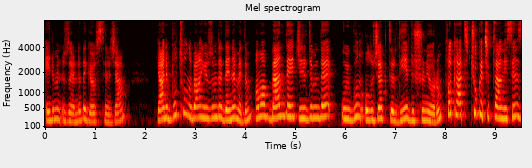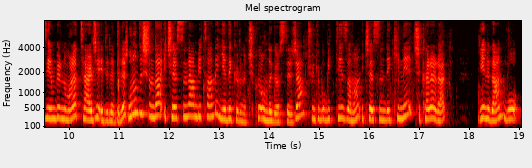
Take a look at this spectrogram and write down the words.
elimin üzerinde de göstereceğim. Yani bu tonu ben yüzümde denemedim ama ben de cildimde uygun olacaktır diye düşünüyorum. Fakat çok açık tenliyseniz 21 numara tercih edilebilir. Bunun dışında içerisinden bir tane de yedek ürünü çıkıyor. Onu da göstereceğim. Çünkü bu bittiği zaman içerisindekini çıkararak yeniden bu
